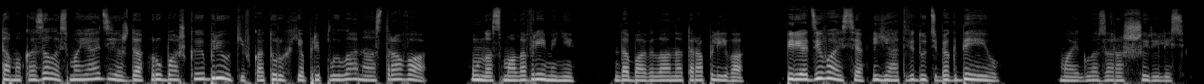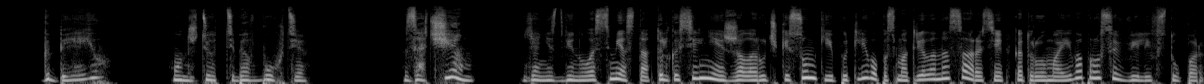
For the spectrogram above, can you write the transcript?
Там оказалась моя одежда, рубашка и брюки, в которых я приплыла на острова. «У нас мало времени», — добавила она торопливо. «Переодевайся, и я отведу тебя к Дею». Мои глаза расширились. «К Дею?» Он ждет тебя в бухте. Зачем? Я не сдвинулась с места, только сильнее сжала ручки сумки и пытливо посмотрела на Сараси, которую мои вопросы ввели в ступор.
